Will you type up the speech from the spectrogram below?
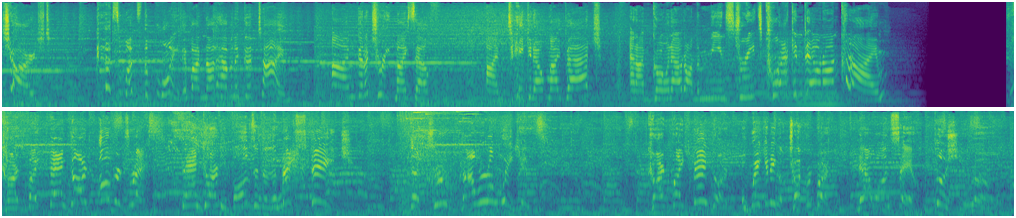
Recharged! Cause what's the point if I'm not having a good time? I'm gonna treat myself. I'm taking out my badge, and I'm going out on the mean streets cracking down on crime! Cardfight Vanguard Overdress! Vanguard evolves into the next stage! The true power awakens! Cardfight Vanguard, Awakening of Chakrabarthi, now on sale. Bushy Road.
